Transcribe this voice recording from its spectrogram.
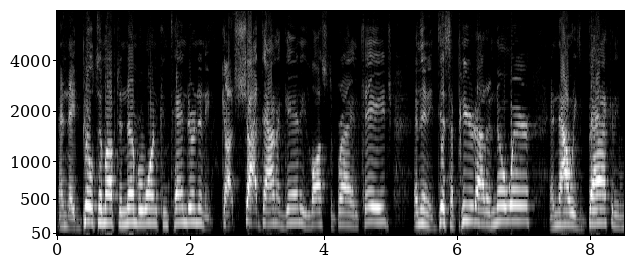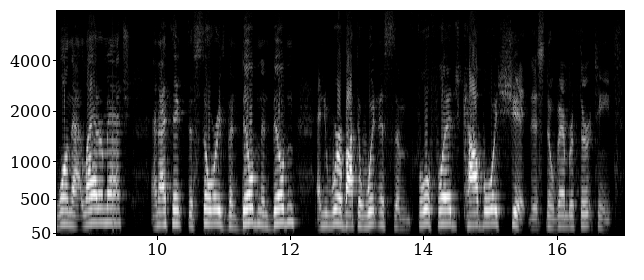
and they built him up to number one contender, and then he got shot down again. He lost to Brian Cage, and then he disappeared out of nowhere, and now he's back, and he won that ladder match. And I think the story's been building and building, and we're about to witness some full fledged cowboy shit this November 13th.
